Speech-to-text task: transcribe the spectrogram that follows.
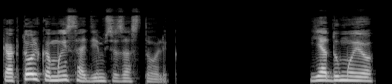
Как только мы садимся за столик. Я думаю,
